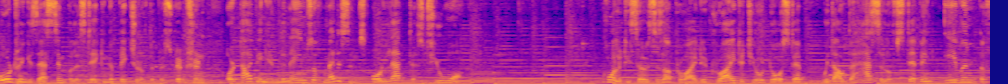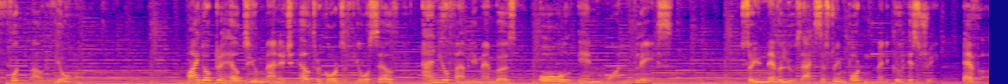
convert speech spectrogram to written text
Ordering is as simple as taking a picture of the prescription or typing in the names of medicines or lab tests you want. Quality services are provided right at your doorstep without the hassle of stepping even a foot out of your home. My Doctor helps you manage health records of yourself and your family members all in one place so you never lose access to important medical history, ever.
